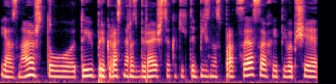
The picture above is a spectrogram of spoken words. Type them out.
Я знаю, что ты прекрасно разбираешься в каких-то бизнес-процессах, и ты вообще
